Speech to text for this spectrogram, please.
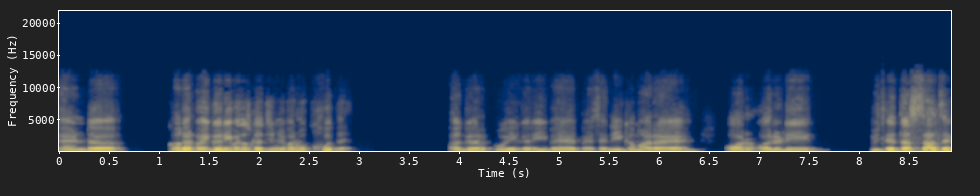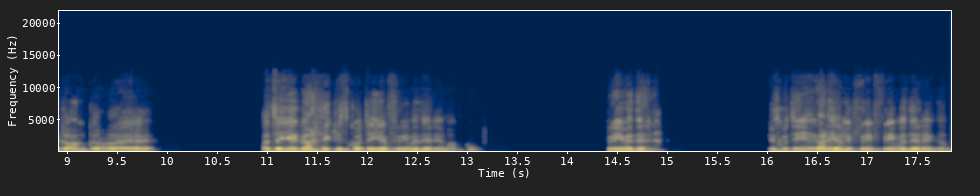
एंड अगर कोई गरीब है तो उसका जिम्मेवार वो खुद है। अगर कोई गरीब है पैसे नहीं कमा रहा है और ऑलरेडी पिछले दस साल से काम कर रहा है अच्छा ये गाड़ी किसको चाहिए? फ्री में दे रहे हैं हम आपको। फ्री में दे रहे हैं। किसको चाहिए गाड़ी वाली? फ्री फ्री में दे रहे हैं एकदम।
